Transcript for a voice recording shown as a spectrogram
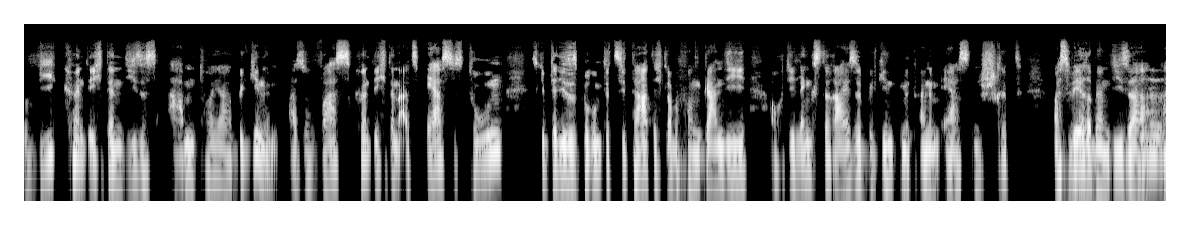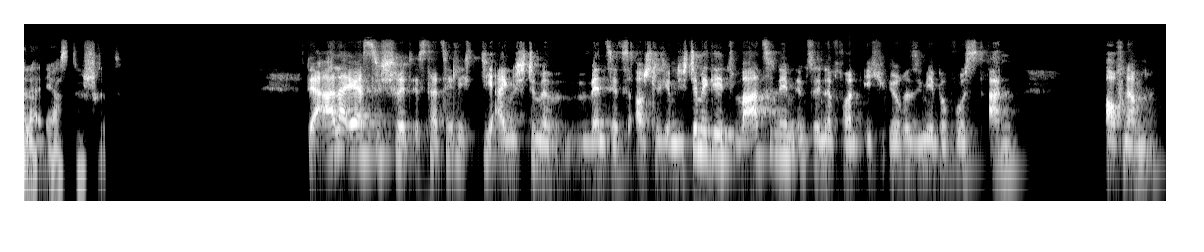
wie könnte ich denn dieses dieses Abenteuer beginnen? Also was könnte ich dann als erstes tun? Es gibt ja dieses berühmte Zitat, ich glaube von Gandhi, auch die längste Reise beginnt mit einem ersten Schritt. Was wäre denn dieser mhm. allererste Schritt? Der allererste Schritt ist tatsächlich die eigene Stimme, wenn es jetzt ausschließlich um die Stimme geht, wahrzunehmen im Sinne von, ich höre sie mir bewusst an. Aufnahmen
